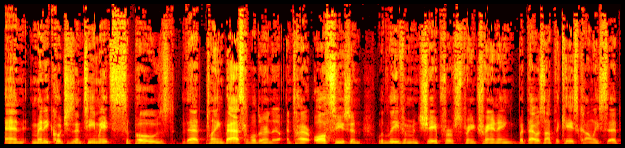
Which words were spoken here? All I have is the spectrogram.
And many coaches and teammates supposed that playing basketball during the entire offseason would leave him in shape for spring training, but that was not the case, Conley said.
